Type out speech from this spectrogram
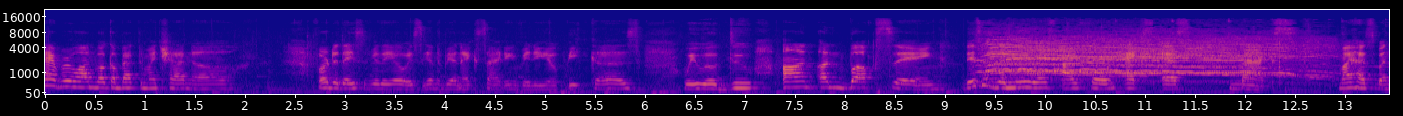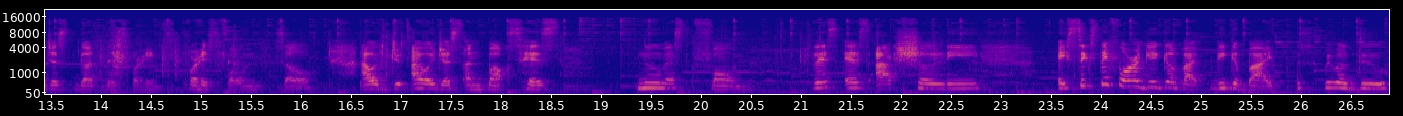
Hey everyone, welcome back to my channel. For today's video, it's gonna be an exciting video because we will do an unboxing. This is the newest iPhone XS Max. My husband just got this for him for his phone, so I will do, I will just unbox his newest phone. This is actually a 64 gigabyte gigabyte. We will do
